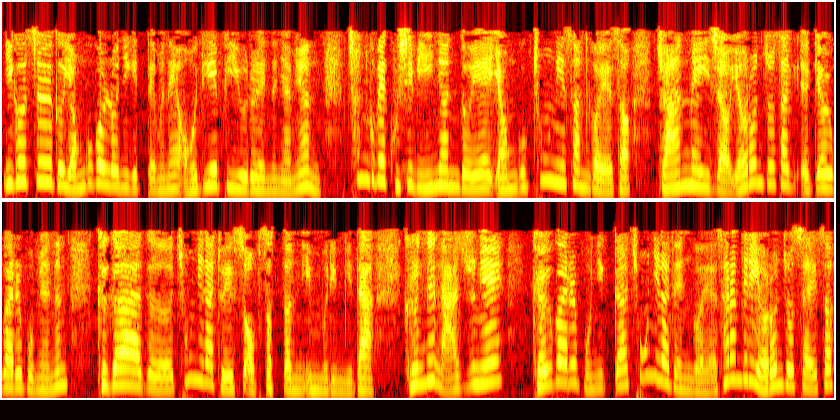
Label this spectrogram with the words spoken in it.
이것을 그 영국 언론이기 때문에 어디에 비유를 했느냐면 1992년도에 영국 총리 선거에서 존 메이저 여론조사 결과를 보면은 그가 그 총리가 될 수 없었던 인물입니다. 그런데 나중에 결과를 보니까 총리가 된 거예요. 사람들이 여론조사에서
